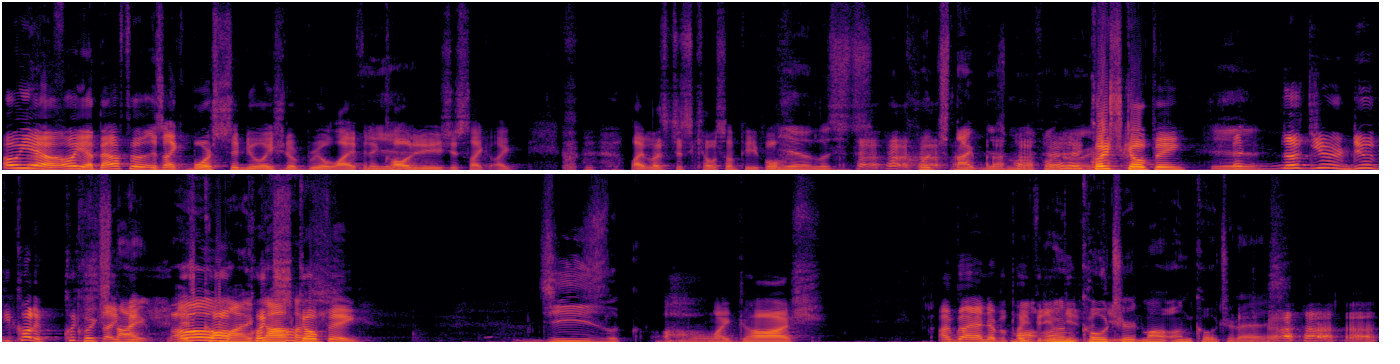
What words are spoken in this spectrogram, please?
Oh yeah, oh yeah. Battlefield is like more simulation of real life, and then Call of Duty is just like like like let's just kill some people. Yeah, let's quick snipe this motherfucker. Right? Quick scoping. Yeah. Look, you're a noob. You called it quick, Quick sniping. snipe. It's Oh called my quick gosh. scoping. Jeez, look. Oh my gosh. I'm glad I never played My video games. uncultured, my uncultured ass.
